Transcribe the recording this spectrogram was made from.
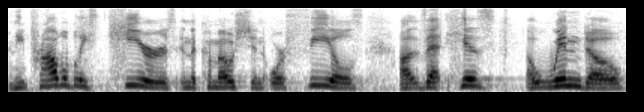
And he probably hears in the commotion or feels uh, that his uh, window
